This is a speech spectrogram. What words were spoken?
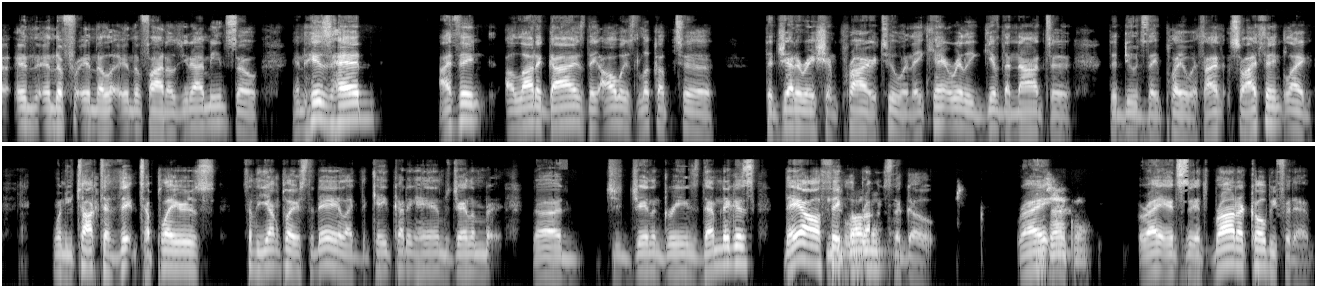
uh, in in the in the in the finals. You know what I mean? So in his head, I think a lot of guys they always look up to the generation prior to, and they can't really give the nod to the dudes they play with. I so I think like when you talk to the, to players to the young players today, like the Cade Cunninghams, Jalen uh, J- Jalen Greens, them niggas, they all think. LeBron's the goat, right? Exactly. right? It's it's Bron or Kobe for them.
